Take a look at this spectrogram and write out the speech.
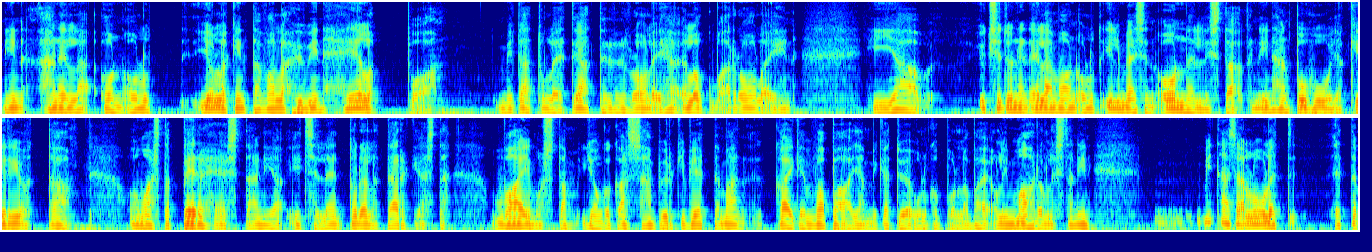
niin hänellä on ollut jollakin tavalla hyvin helppoa, mitä tulee teatterirooleihin ja elokuvan rooleihin. Ja Yksityinen elämä on ollut ilmeisen onnellista, niin hän puhuu ja kirjoittaa omasta perheestään ja itselleen todella tärkeästä vaimosta, jonka kanssa hän pyrki viettämään kaiken vapaa-ajan, mikä työ ulkopuolella vai oli mahdollista, niin mitä sä luulet, että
